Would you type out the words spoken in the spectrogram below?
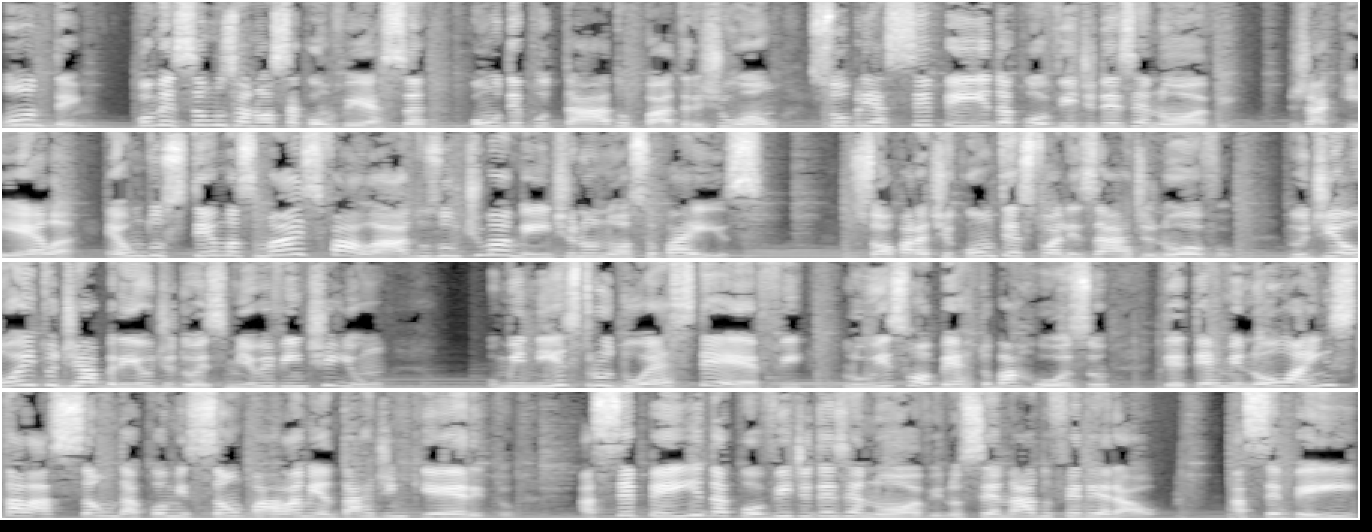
Ontem, começamos a nossa conversa com o deputado Padre João sobre a CPI da Covid-19, já que ela é um dos temas mais falados ultimamente no nosso país. Só para te contextualizar de novo, no dia 8 de abril de 2021, o ministro do STF, Luiz Roberto Barroso, determinou a instalação da Comissão Parlamentar de Inquérito, a CPI da Covid-19, no Senado Federal. A CPI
